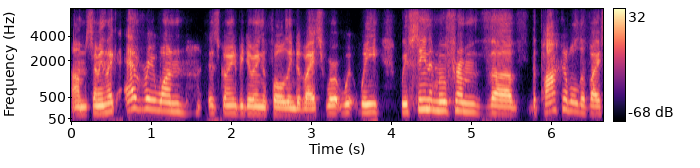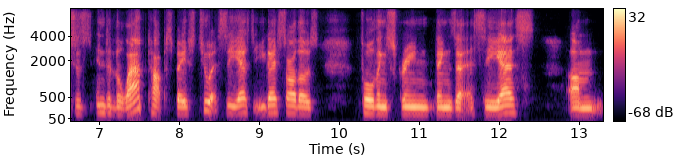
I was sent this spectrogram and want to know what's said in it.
Um, so I mean, like everyone is going to be doing a folding device. We're, we we we've seen it move from the the pocketable devices into the laptop space too at CES. You guys saw those folding screen things at CES um,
